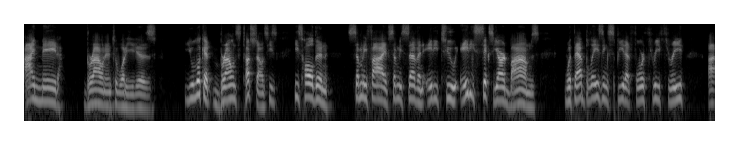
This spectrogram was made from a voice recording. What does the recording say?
I made Brown into what he is. You look at Brown's touchdowns, he's he's hauled in 75, 77, 82, 86 yard bombs with that blazing speed at 433. Uh,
